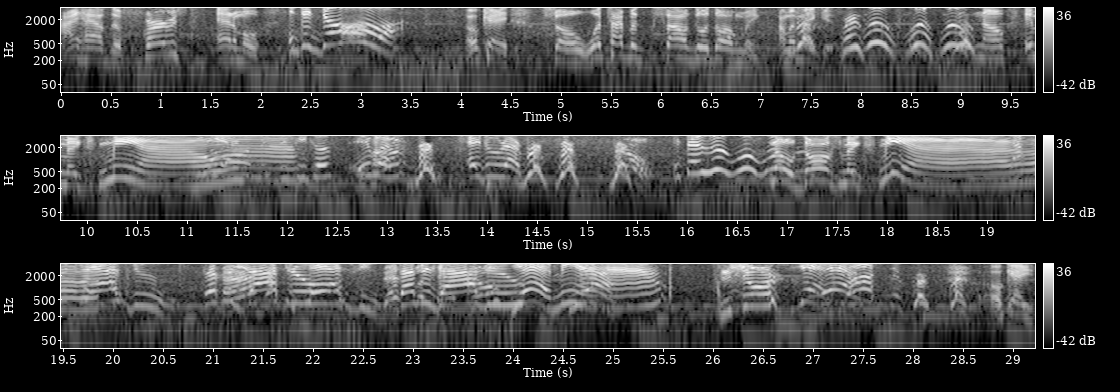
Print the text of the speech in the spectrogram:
I have the first animal. it's a dog. Okay, so what type of sound do a dog make? I'm gonna make it. Woo, woo, woo, woo. No, it make meow. Yeah, Mr. Pickles. It Huh? was woo. It do that. Woo, woo, woo. No, It's a woo, woo, woo. no, dogs make meow. That's what cats do. That's what Huh? cats do. That's That's what what cats cats do? do. Yeah, meow. You sure? Yeah. Okay,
